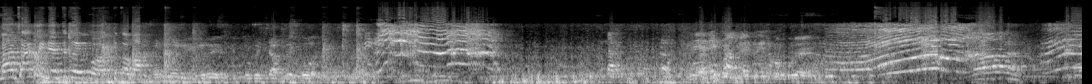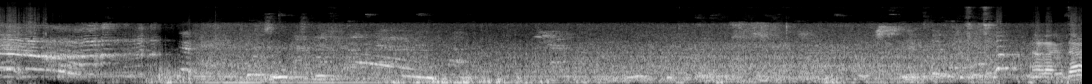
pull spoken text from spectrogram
வா சாக்லேட் எடுத்துக்கோ இப்போ எடுத்துக்கோ வா நிறைய சாக்லேட் வேணும் நல்லா இருக்குதா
